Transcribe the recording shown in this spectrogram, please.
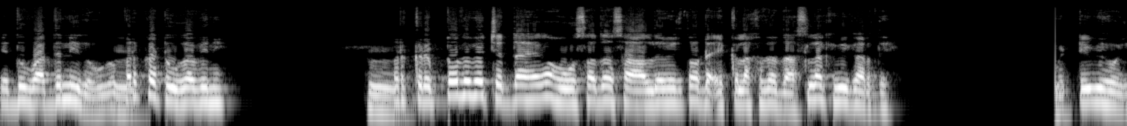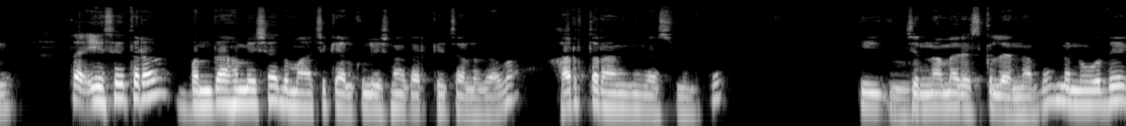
ਇਹ ਤੋਂ ਵੱਧ ਨਹੀਂ ਦਊਗਾ ਪਰ ਘਟੂਗਾ ਵੀ ਨਹੀਂ। ਪਰ ਕ੍ਰਿਪਟੋ ਦੇ ਵਿੱਚ ਇਦਾਂ ਹੈਗਾ ਹੋ ਸਕਦਾ ਸਾਲ ਦੇ ਵਿੱਚ ਤੁਹਾਡਾ 1 ਲੱਖ ਦਾ 10 ਲੱਖ ਵੀ ਕਰ ਦੇ। ਮਿੱਟੀ ਵੀ ਹੋ ਜਾਏ ਤਾਂ ਇਸੇ ਤਰ੍ਹਾਂ ਬੰਦਾ ਹਮੇਸ਼ਾ ਦਿਮਾਗ 'ਚ ਕੈਲਕੂਲੇਸ਼ਨਾਂ ਕਰਕੇ ਚੱਲਦਾ ਵਾ ਹਰ ਤਰ੍ਹਾਂ ਦੀ ਇਨਵੈਸਟਮੈਂਟ ਤੇ। ਕਿ ਜਿੰਨਾ ਮੈਂ ਰਿਸਕ ਲੈਣਾ ਪਿਆ ਮੈਨੂੰ ਉਹਦੇ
